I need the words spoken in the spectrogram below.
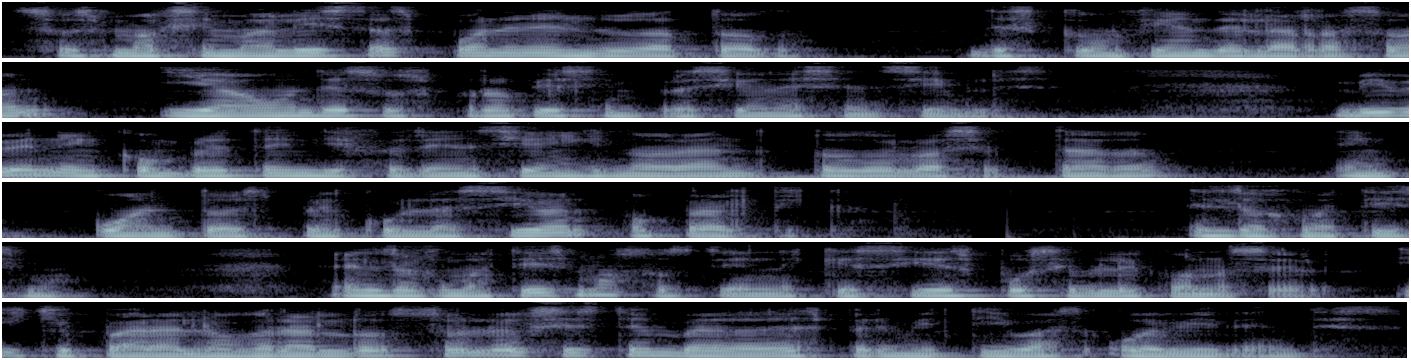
Sus maximalistas ponen en duda todo, desconfían de la razón y aun de sus propias impresiones sensibles. Viven en completa indiferencia ignorando todo lo aceptado en cuanto a especulación o práctica. El dogmatismo. El dogmatismo sostiene que sí es posible conocer y que para lograrlo solo existen verdades primitivas o evidentes,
